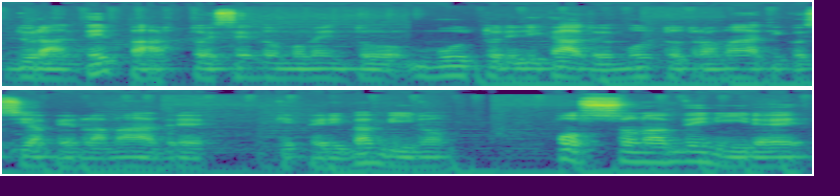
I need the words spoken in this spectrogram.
durante il parto, essendo un momento molto delicato e molto traumatico sia per la madre che per il bambino, possono avvenire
